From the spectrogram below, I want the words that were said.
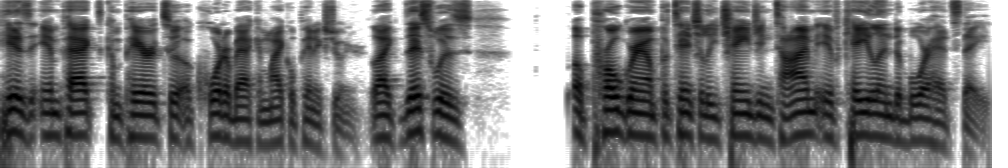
his impact compared to a quarterback and Michael Penix Jr. Like this was a program potentially changing time if Kalen DeBoer had stayed.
